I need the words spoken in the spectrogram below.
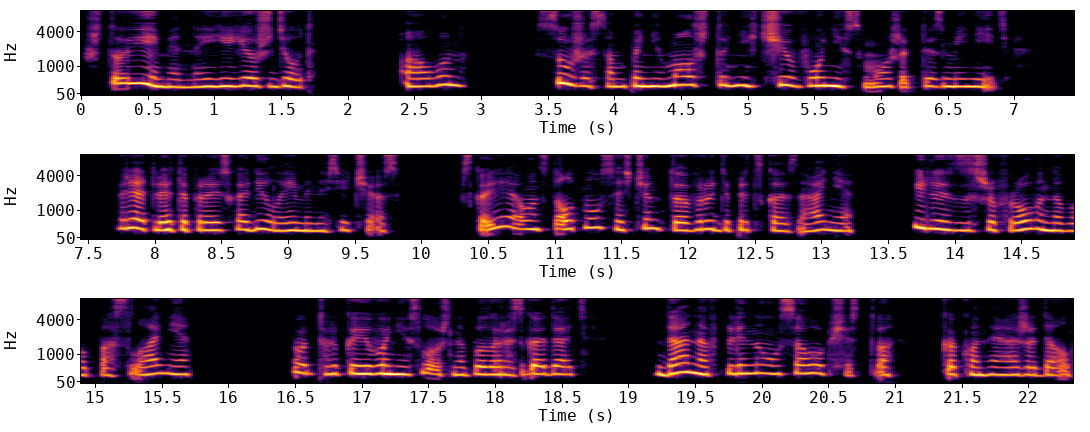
что именно ее ждет. А он с ужасом понимал, что ничего не сможет изменить. Вряд ли это происходило именно сейчас. Скорее, он столкнулся с чем-то вроде предсказания или зашифрованного послания. Вот только его несложно было разгадать. Дана в плену у сообщества, как он и ожидал.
